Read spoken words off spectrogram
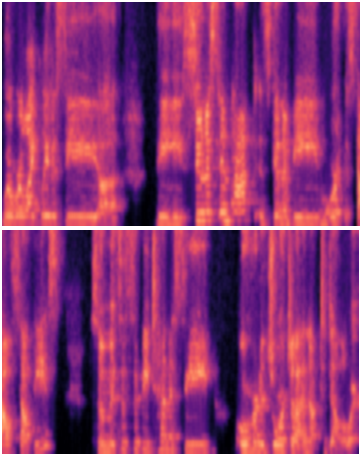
Where we're likely to see uh, the soonest impact is going to be more of the south southeast. So, Mississippi, Tennessee, over to Georgia and up to Delaware.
